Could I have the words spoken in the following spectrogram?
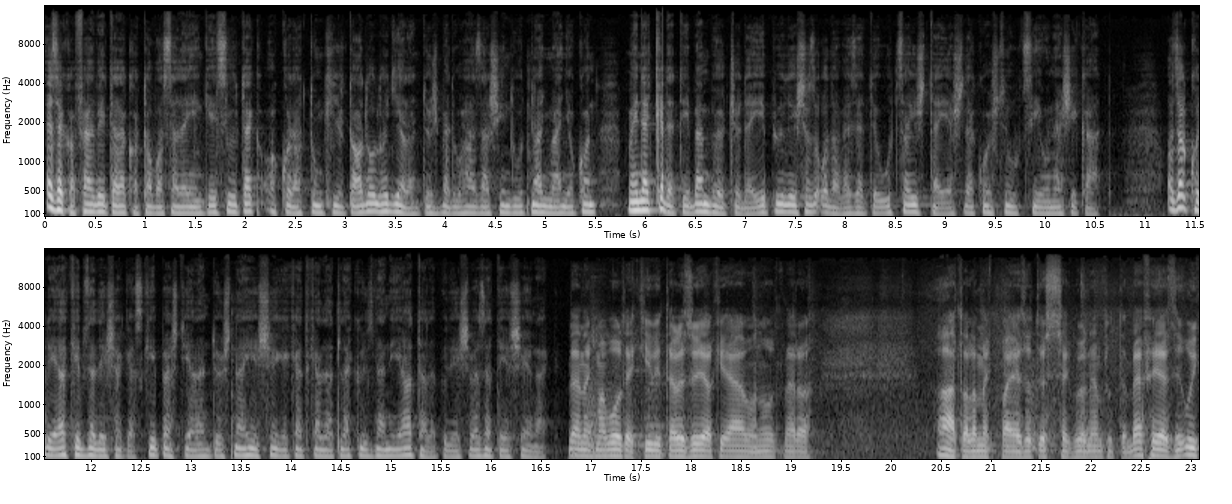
Ezek a felvételek a tavasz elején készültek, akkor adtunk hírt arról, hogy jelentős beruházás indult Nagymányokon, melynek keretében bölcsöde épül és az oda vezető utca is teljes rekonstrukción esik át. Az akkori elképzelésekhez képest jelentős nehézségeket kellett leküzdenie a település vezetésének. De ennek már volt egy kivitelezője, aki elvonult, mert a általa megpályázott összegből nem tudta befejezni. Új,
